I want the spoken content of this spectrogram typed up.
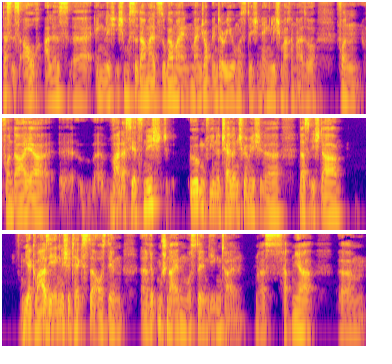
das ist auch alles äh, Englisch. Ich musste damals sogar mein, mein Jobinterview musste ich in Englisch machen. Also von, von daher äh, war das jetzt nicht irgendwie eine Challenge für mich, äh, dass ich da mir quasi englische Texte aus den äh, Rippen schneiden musste. Im Gegenteil. Das hat mir ähm,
